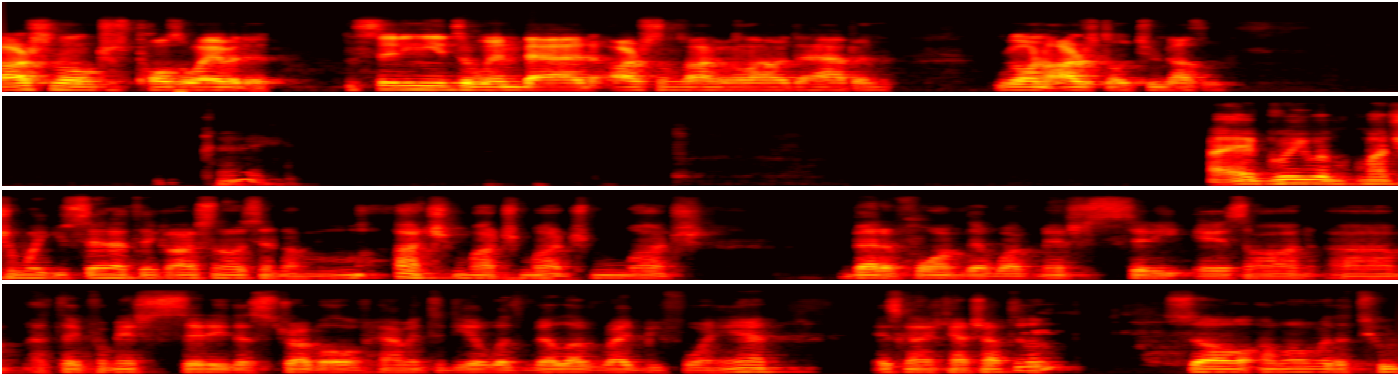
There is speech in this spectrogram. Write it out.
Arsenal just pulls away with it. City needs a win bad. Arsenal's not going to allow it to happen. I'm going Arsenal 2 nothing. Okay. I agree with much of what you said. I think Arsenal is in a much, much, much, much better form than what Manchester City is on. Um, I think for Manchester City, the struggle of having to deal with Villa right beforehand is going to catch up to them. So I'm going with a two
